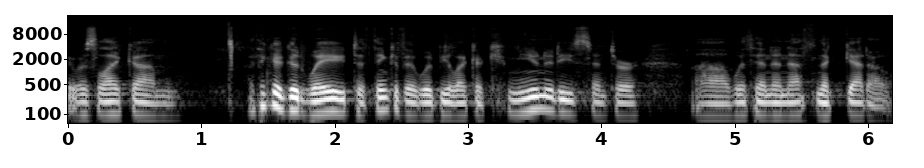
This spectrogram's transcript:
It was like, um, I think a good way to think of it would be like a community center uh, within an ethnic ghetto.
